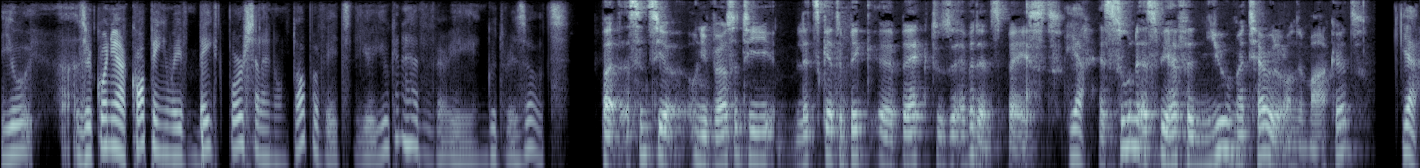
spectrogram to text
You uh, zirconia copying with baked porcelain on top of it, you, you can have very good results. But since your university, let's get a big uh, back to the evidence based. Yeah. As soon as we have a new material on the market, yeah,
